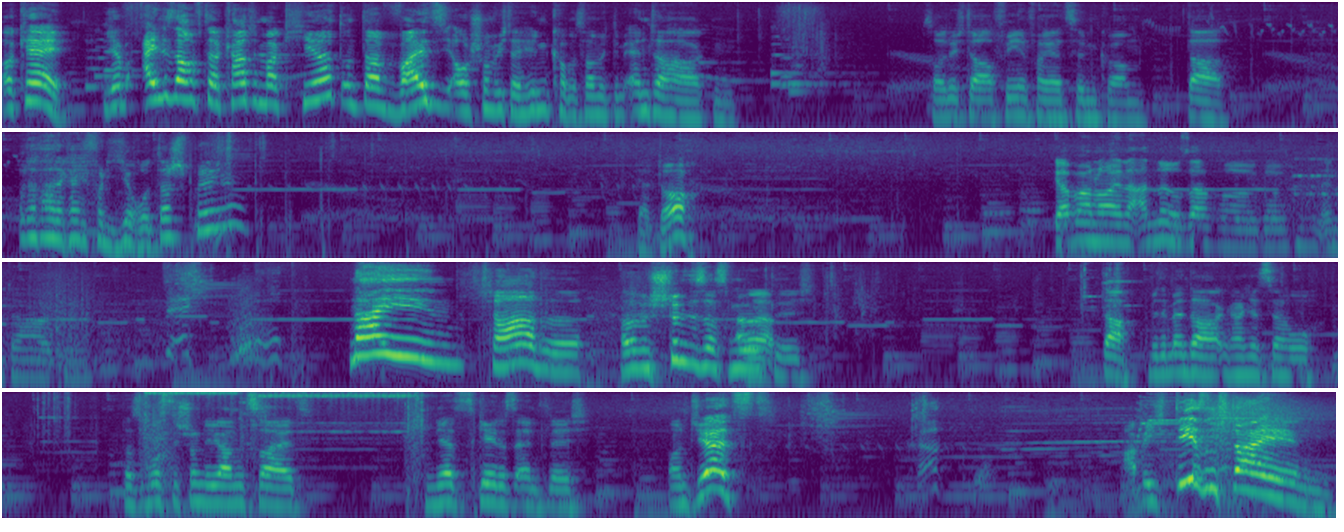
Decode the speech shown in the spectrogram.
Okay, ich habe eine Sache auf der Karte markiert und da weiß ich auch schon, wie ich da hinkomme. Das war mit dem Enterhaken. Sollte ich da auf jeden Fall jetzt hinkommen. Da. Oder warte, kann ich von hier runterspringen? Ja doch. gab auch noch eine andere Sache, glaube ich, mit dem Enterhaken. Nein! Schade. Aber bestimmt ist das Aber- möglich. Da, mit dem Enterhaken kann ich jetzt ja hoch. Das wusste ich schon die ganze Zeit. Und jetzt geht es endlich. Und jetzt habe ich diesen Stein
